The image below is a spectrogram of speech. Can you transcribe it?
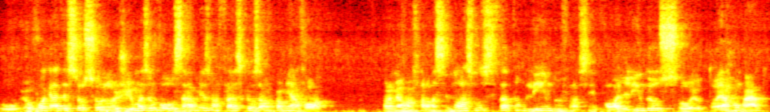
eu vou agradecer o seu elogio, mas eu vou usar a mesma frase que eu usava com a minha avó. Quando a minha avó falava assim, nossa, você está tão lindo. Eu falava assim, vó, lindo eu sou, eu estou arrumado.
